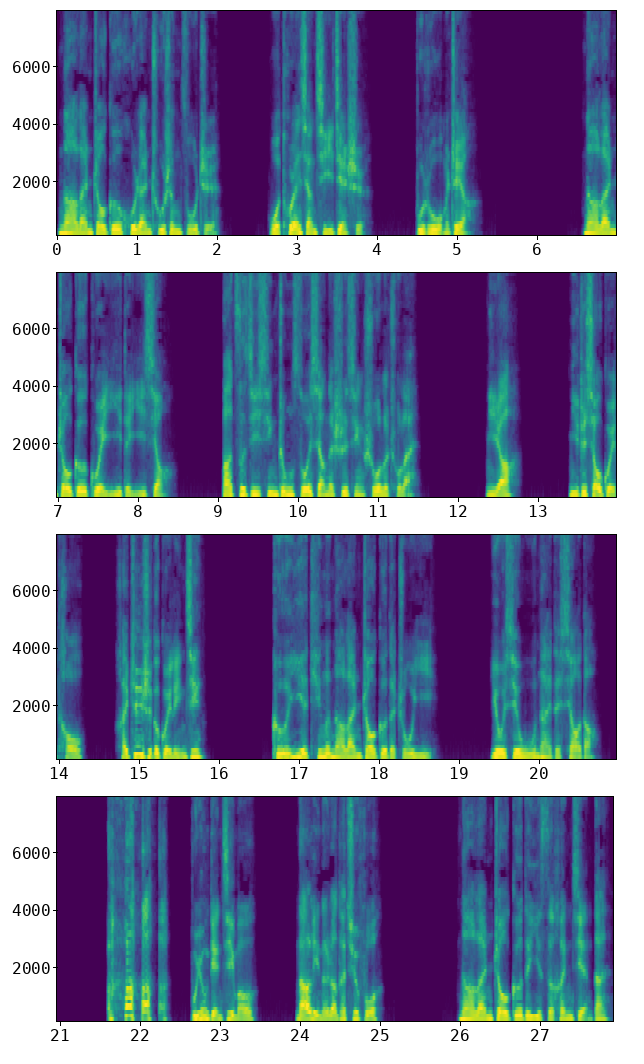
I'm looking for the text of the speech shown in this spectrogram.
纳兰朝歌忽然出声阻止。我突然想起一件事，不如我们这样。纳兰朝歌诡异的一笑，把自己心中所想的事情说了出来。你呀，你这小鬼头，还真是个鬼灵精。葛叶听了纳兰朝歌的主意。有些无奈的笑道：“哈哈哈，不用点计谋，哪里能让他屈服？”纳兰朝歌的意思很简单，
